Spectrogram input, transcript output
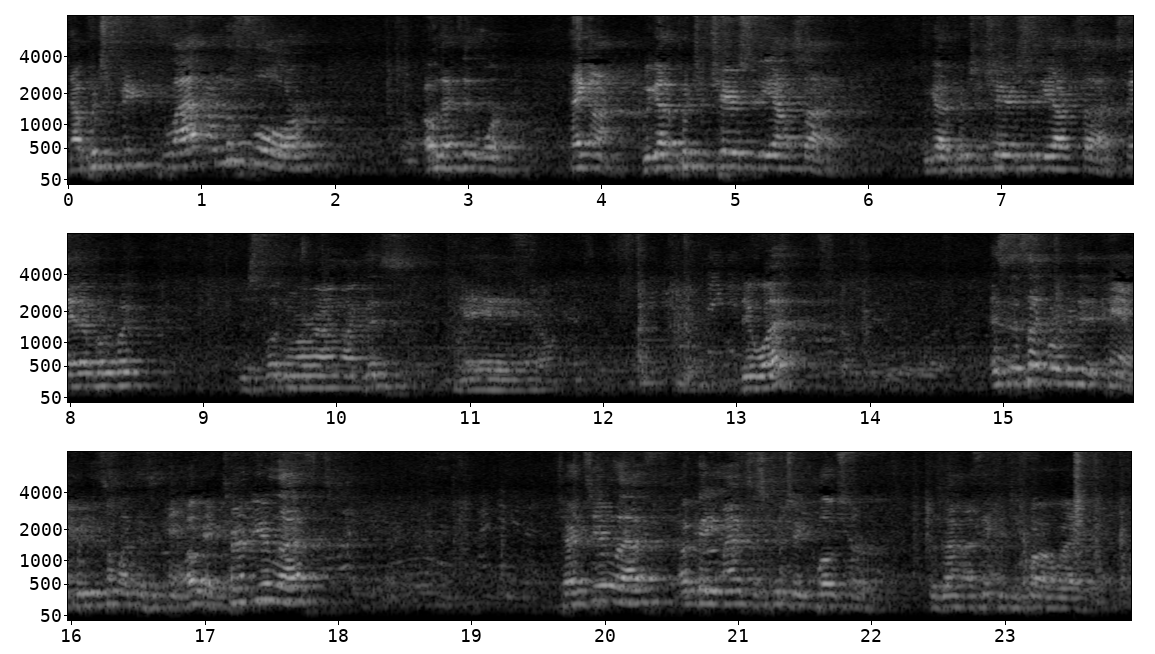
Now put your feet flat on the floor. Oh, that didn't work. Hang on. We got to put your chairs to the outside. We got to put your chairs to the outside. Stand up real quick. Just flip them around like this. Yeah. Do what? It's, it's like what we did at camp. We did something like this at camp. Okay, turn to your left. Turn to your left. Okay, you might have to scooch in closer because I, I think you're too far away.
